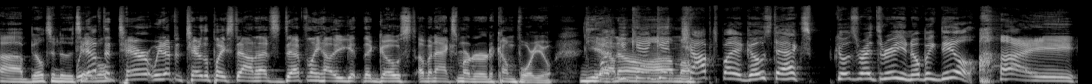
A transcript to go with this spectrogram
uh, built into the We'd table? have to tear. We'd have to tear the place down. And that's definitely how you get the ghost of an axe murderer to come for you. Yeah. What, you can't get um, chopped by a ghost axe goes right through you. No big deal. I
